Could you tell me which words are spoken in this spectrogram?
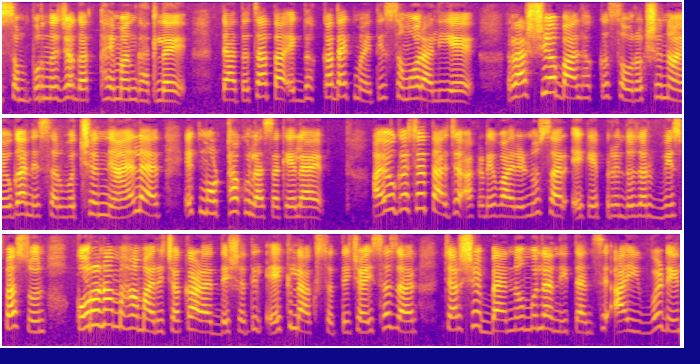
संपूर्ण जगात थैमान घातलंय. त्यातच आता एक धक्कादायक माहिती समोर आली आहे राष्ट्रीय बाल हक्क संरक्षण आयोगाने सर्वोच्च न्यायालयात एक मोठा खुलासा केलाय. आयोगाच्या ताज्या आकडेवारीनुसार एक एप्रिल दोन हजार वीसपासून कोरोना महामारीच्या काळात देशातील एक लाख सत्तेचाळीस हजार चारशे ब्याण्णव मुलांनी त्यांचे आई वडील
